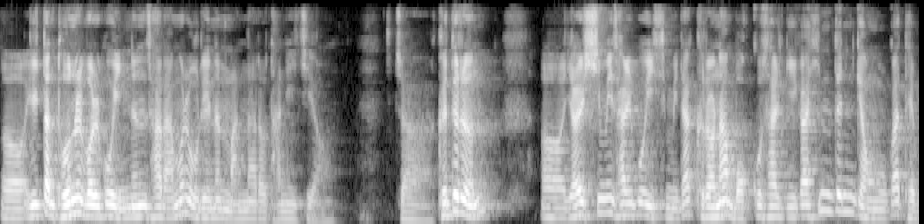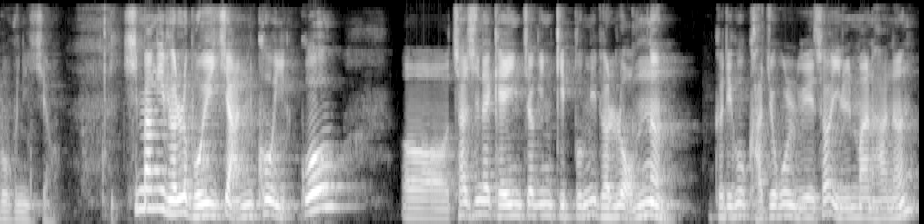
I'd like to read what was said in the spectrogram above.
어, 일단 돈을 벌고 있는 사람을 우리는 만나러 다니지요. 자, 그들은 어, 열심히 살고 있습니다. 그러나 먹고 살기가 힘든 경우가 대부분이죠. 희망이 별로 보이지 않고 있고 어, 자신의 개인적인 기쁨이 별로 없는 그리고 가족을 위해서 일만 하는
